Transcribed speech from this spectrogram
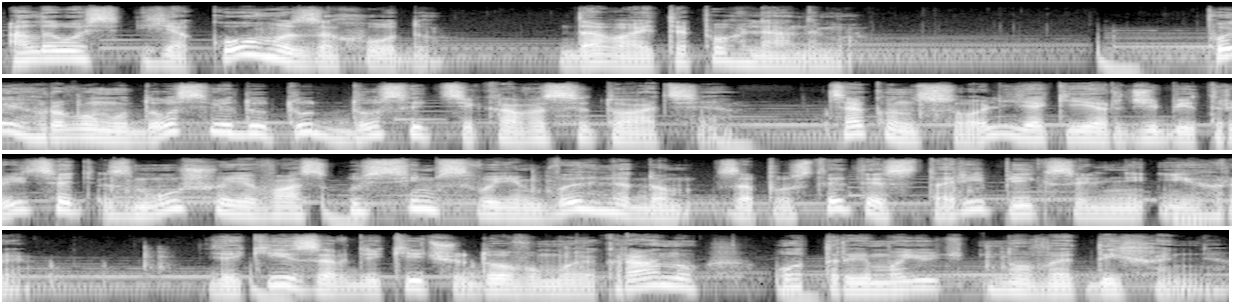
Але ось якого заходу? Давайте поглянемо. По ігровому досвіду тут досить цікава ситуація. Ця консоль, як і RGB 30, змушує вас усім своїм виглядом запустити старі піксельні ігри, які завдяки чудовому екрану отримають нове дихання.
